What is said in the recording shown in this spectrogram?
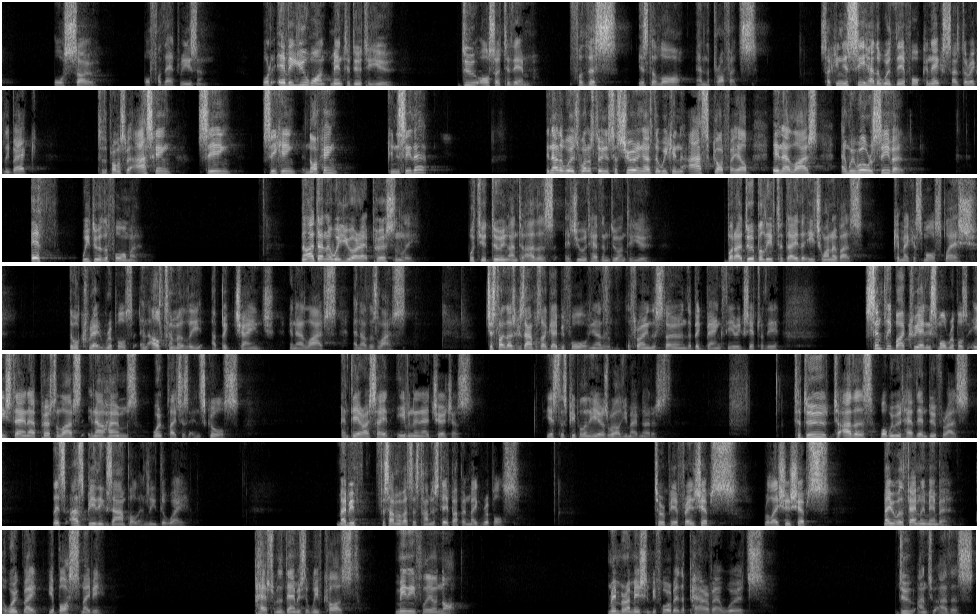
or so, or for that reason, whatever you want men to do to you, do also to them, for this is the law and the prophets. So, can you see how the word therefore connects us directly back to the promise about asking, seeing, seeking, knocking? Can you see that? In other words, what it's doing is assuring us that we can ask God for help in our lives and we will receive it if we do the former. Now, I don't know where you are at personally with your doing unto others as you would have them do unto you. But I do believe today that each one of us can make a small splash that will create ripples and ultimately a big change in our lives and others' lives. Just like those examples I gave before, you know, the, the throwing the stone, the Big Bang Theory, etc. There. Simply by creating small ripples each day in our personal lives, in our homes, workplaces, and schools. And dare I say it, even in our churches. Yes, there's people in here as well, you may have noticed. To do to others what we would have them do for us. Let's us be the example and lead the way. Maybe for some of us, it's time to step up and make ripples. To repair friendships, relationships, maybe with a family member, a workmate, your boss, maybe. Perhaps from the damage that we've caused, meaningfully or not. Remember, I mentioned before about the power of our words. Do unto others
